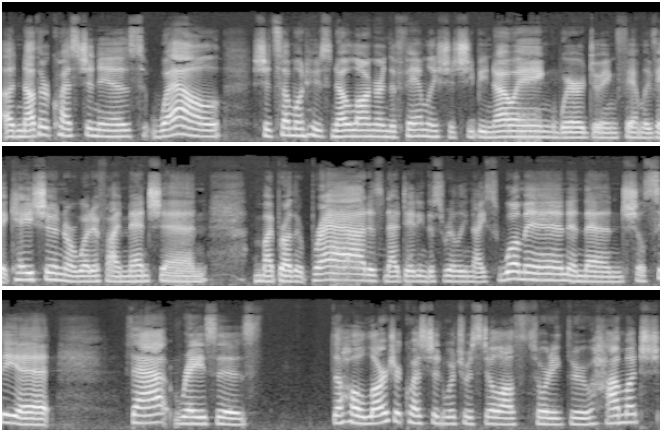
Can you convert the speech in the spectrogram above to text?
Another question is, well, should someone who's no longer in the family should she be knowing we're doing family vacation or what if I mention my brother Brad is now dating this really nice woman and then she'll see it? That raises the whole larger question which we're still all sorting through, how much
